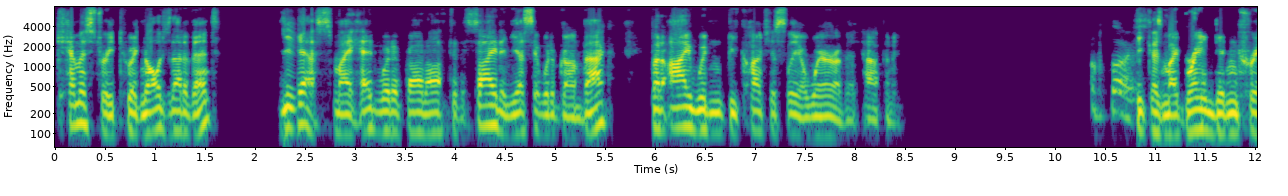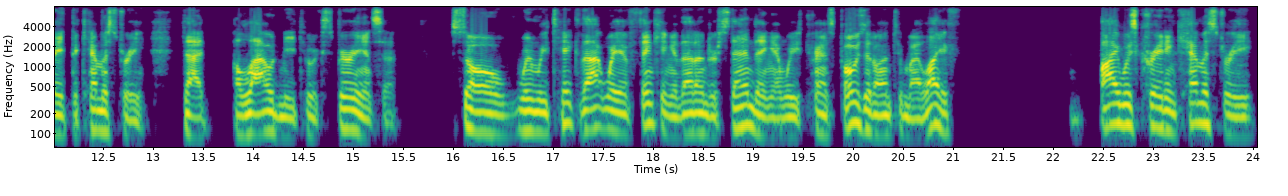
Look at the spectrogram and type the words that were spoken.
chemistry to acknowledge that event, yes, my head would have gone off to the side and yes, it would have gone back, but I wouldn't be consciously aware of it happening. Of course. Because my brain didn't create the chemistry that allowed me to experience it. So when we take that way of thinking and that understanding and we transpose it onto my life, I was creating chemistry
